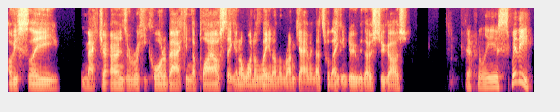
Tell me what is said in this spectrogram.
obviously, Mac Jones, a rookie quarterback in the playoffs, they're going to want to lean on the run game, and that's what they can do with those two guys. Definitely is Smithy.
